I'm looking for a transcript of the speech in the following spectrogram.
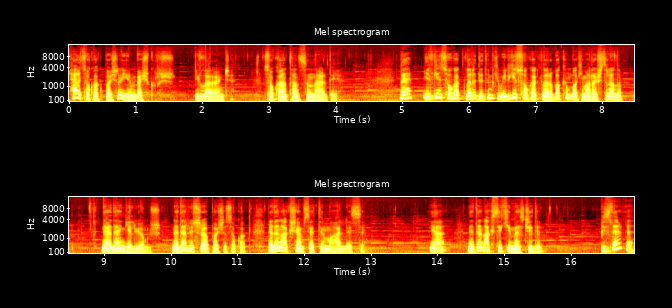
Her sokak başına 25 kuruş. Yıllar önce sokağını tanısınlar diye. Ve ilginç sokakları dedim ki bu ilginç sokakları bakın bakayım araştıralım. Nereden geliyormuş? Neden Hüsrev Paşa Sokak? Neden Akşemseddin Mahallesi? Ya neden Akseki Mescidi? Bizler de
